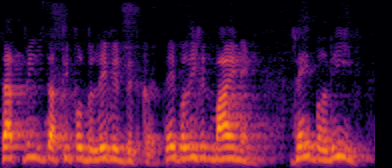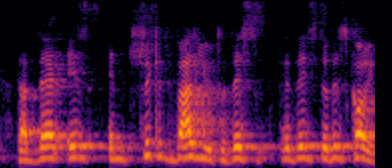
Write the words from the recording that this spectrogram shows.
That means that people believe in Bitcoin. They believe in mining. They believe that there is intricate value to this, to this, to this coin.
